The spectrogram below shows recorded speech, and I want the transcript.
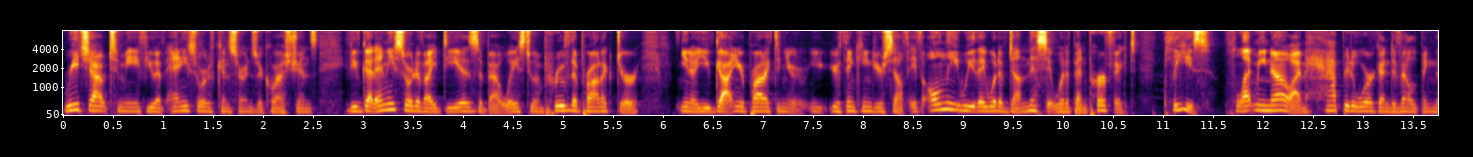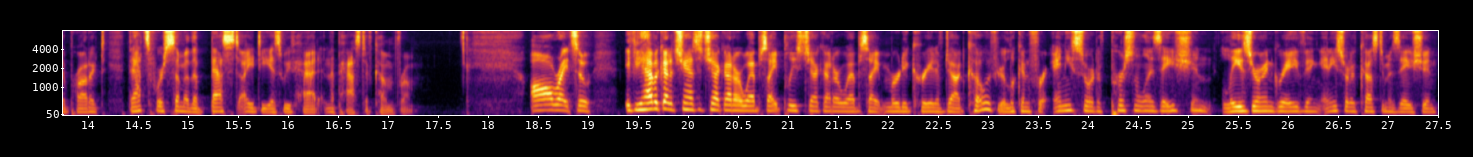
reach out to me if you have any sort of concerns or questions. If you've got any sort of ideas about ways to improve the product, or you know you've gotten your product and you're you're thinking to yourself, if only we they would have done this, it would have been perfect. Please let me know. I'm happy to work on developing the product. That's where some of the best ideas we've had in the past have come from. All right. So if you haven't got a chance to check out our website, please check out our website, murdycreative.co. If you're looking for any sort of personalization, laser engraving, any sort of customization,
